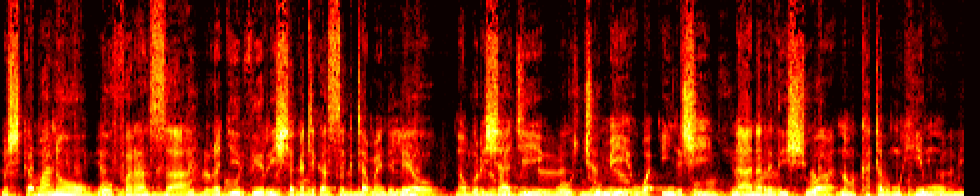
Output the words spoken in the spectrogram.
Mshikamano wa Ufaransa unajidhihirisha katika sekta ya maendeleo na uboreshaji wa uchumi wa nchi, na anaridhishwa na mkataba muhimu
